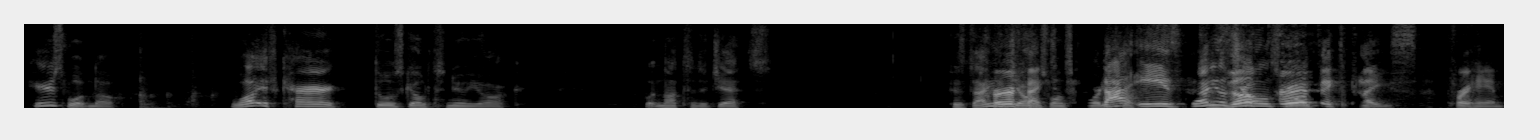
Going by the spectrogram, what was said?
Here's one though. What if Carr does go to New York, but not to the Jets? Because Daniel Perfect. Jones wants 40 That is Daniel the Jones wants- perfect place for him.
